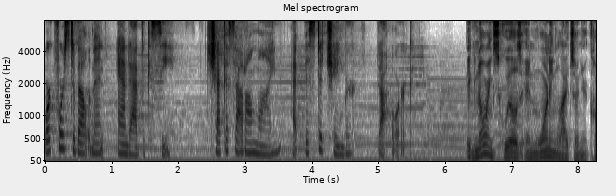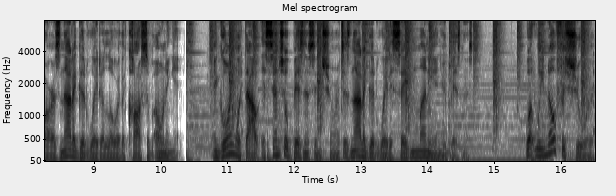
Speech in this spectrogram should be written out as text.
workforce development, and advocacy. Check us out online at vistachamber.org. Ignoring squeals and warning lights on your car is not a good way to lower the cost of owning it. And going without essential business insurance is not a good way to save money in your business. What we know for sure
